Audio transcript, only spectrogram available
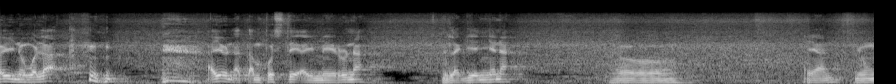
Ay, nawala. Ayun, at ang poste ay meron na. Nilagyan niya na. Oh, ayan, yung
